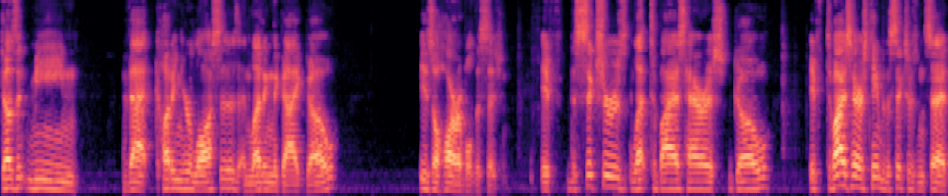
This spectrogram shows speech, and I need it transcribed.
doesn't mean that cutting your losses and letting the guy go is a horrible decision. If the Sixers let Tobias Harris go, if Tobias Harris came to the Sixers and said,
